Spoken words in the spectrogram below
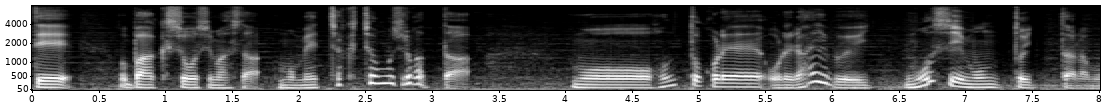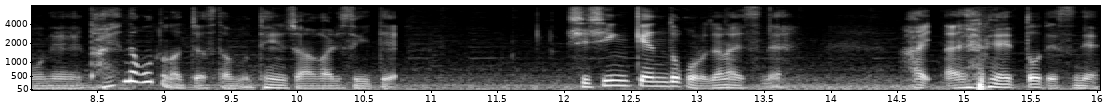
て、爆笑しました。もうめちゃくちゃ面白かった。もうほんとこれ俺ライブもしもんと言ったらもうね大変なことになっちゃうんです多分テンション上がりすぎて。視神剣どころじゃないですね。はい。えーっとですね。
